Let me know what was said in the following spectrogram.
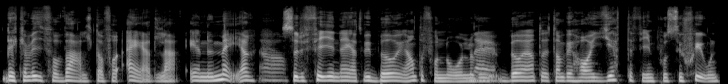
det kan vi förvalta och förädla ännu mer. Ja. Så det fina är att vi börjar inte från noll, och Nej. vi börjar inte, utan vi har en jättefin position,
